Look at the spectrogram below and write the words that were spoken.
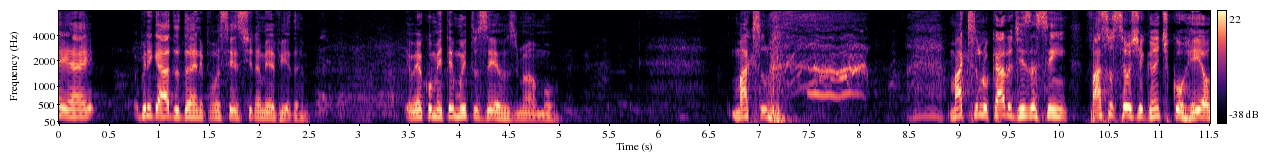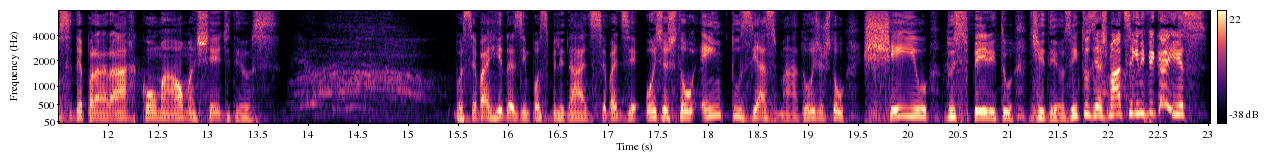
Ai, ai. Obrigado, Dani, por você existir na minha vida. Eu ia cometer muitos erros, meu amor. Max. Max Lucado diz assim: faça o seu gigante correr ao se deparar com uma alma cheia de Deus. Você vai rir das impossibilidades, você vai dizer: hoje eu estou entusiasmado, hoje eu estou cheio do Espírito de Deus. Entusiasmado significa isso.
